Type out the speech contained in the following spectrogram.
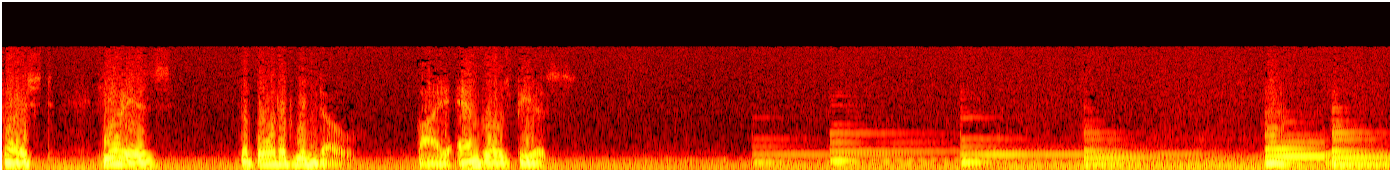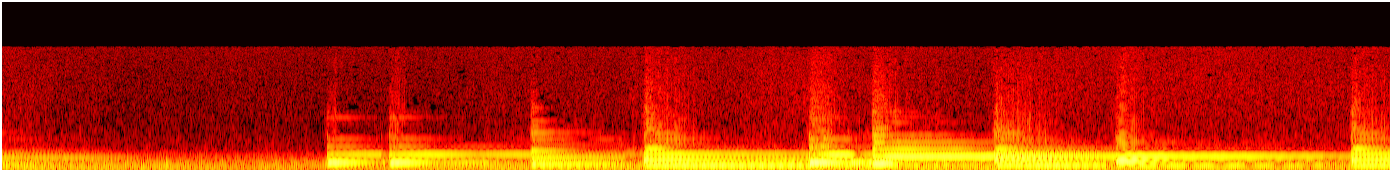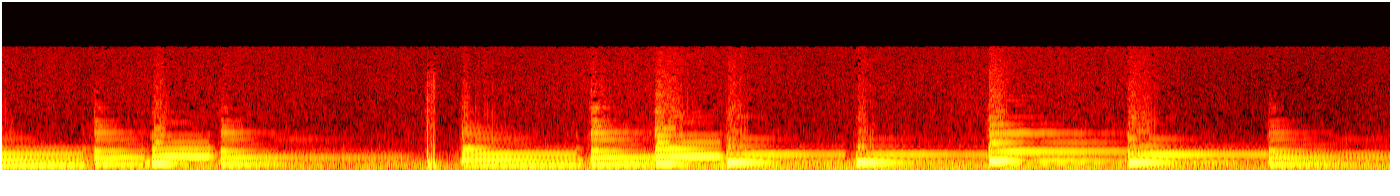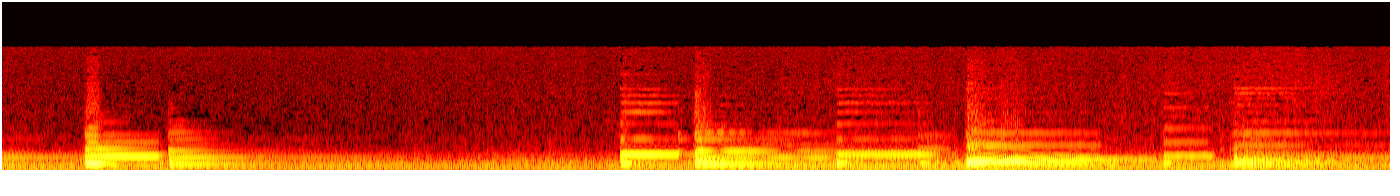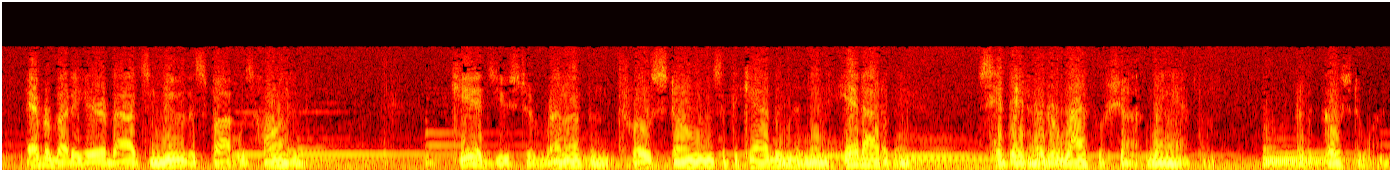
First, here is The Boarded Window by Ambrose Bierce. Everybody hereabouts knew the spot was haunted. Kids used to run up and throw stones at the cabin and then head out of there. Said they'd heard a rifle shot ring at them, or the ghost of one.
